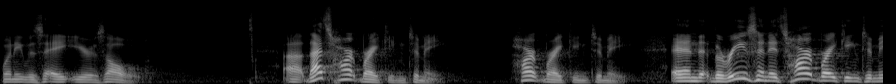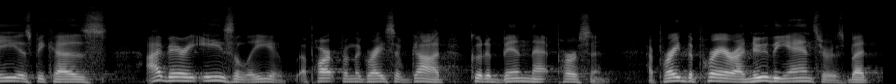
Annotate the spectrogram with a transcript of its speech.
when he was eight years old. Uh, that's heartbreaking to me. Heartbreaking to me. And the reason it's heartbreaking to me is because I very easily, apart from the grace of God, could have been that person. I prayed the prayer, I knew the answers, but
